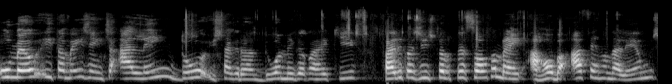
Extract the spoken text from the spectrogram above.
o meu e também, gente, além do Instagram do Amiga Corre Aqui, fale com a gente pelo pessoal também, arroba a Fernanda Lemos.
